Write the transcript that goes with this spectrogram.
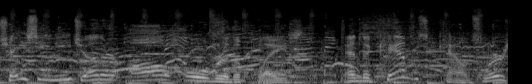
chasing each other all over the place. And the camp's counselors,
